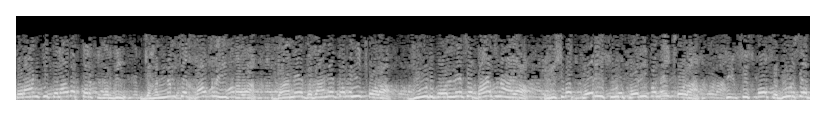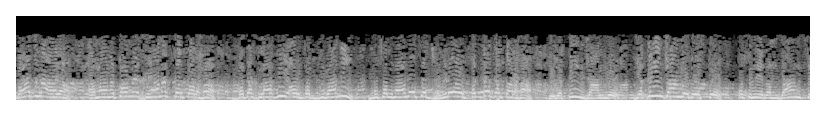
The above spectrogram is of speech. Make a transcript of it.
قرآن کی تلاوت ترک کر دی۔ جہنم سے خوف نہیں کھایا، گانے بجانے کو نہیں چھوڑا۔ جھوٹ بولنے سے باز نہ آیا، رشوت خوری، سود خوری کو نہیں چھوڑا۔ سسکو سدور سے باز نہ آیا۔ امانتوں میں خیانت کرتا رہا۔ بدخلاقی اور بدگوانی مسلمانوں سے جھگڑے اور پڈا کرتا رہا۔ تو یقین جان لو، یقین جان لو دوستو، اس نے رمضان سے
